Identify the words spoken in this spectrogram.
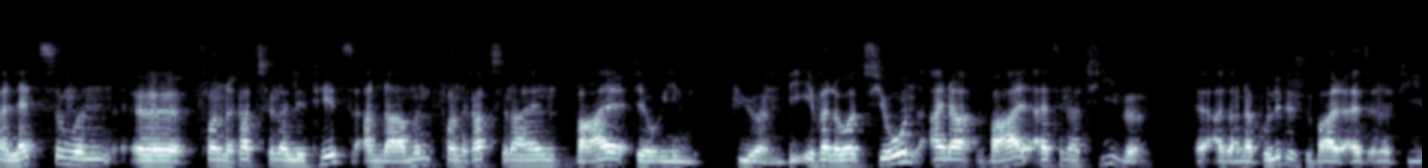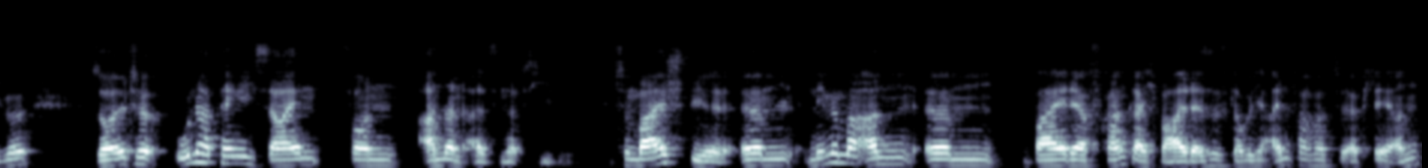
Verletzungen äh, von Rationalitätsannahmen, von rationalen Wahltheorien führen. Die Evaluation einer Wahlalternative, äh, also einer politischen Wahlalternative, sollte unabhängig sein von anderen Alternativen. Zum Beispiel, ähm, nehmen wir mal an, ähm, bei der Frankreich-Wahl, da ist es, glaube ich, einfacher zu erklären.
